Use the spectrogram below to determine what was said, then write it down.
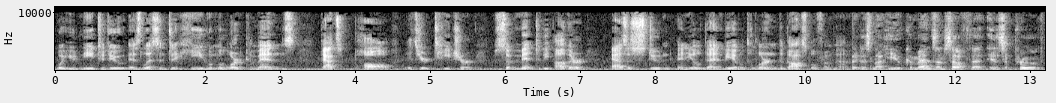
What you need to do is listen to he whom the Lord commends. That's Paul. It's your teacher. Submit to the other as a student, and you'll then be able to learn the gospel from them. It is not he who commends himself that it is approved,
